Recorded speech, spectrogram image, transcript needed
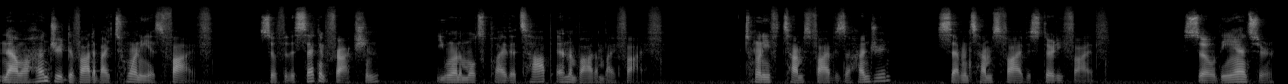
Now 100 divided by 20 is 5. So for the second fraction, you want to multiply the top and the bottom by 5. 20 times 5 is 100. 7 times 5 is 35. So the answer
